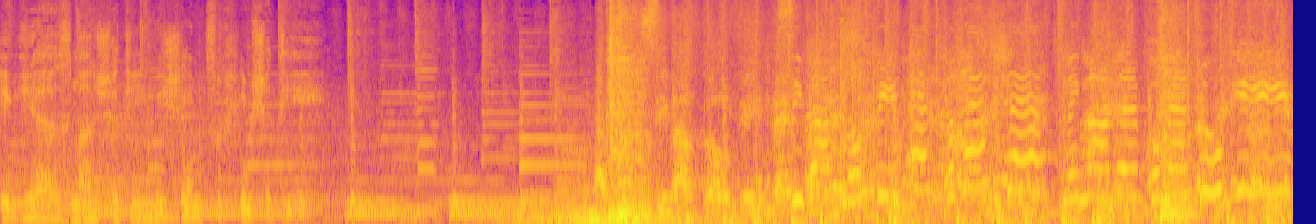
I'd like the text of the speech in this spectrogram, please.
הגיע הזמן שתהיי מי שהם צריכים שתהיי. סיבה טובים את הרשת, מימר במקומי טורקים,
